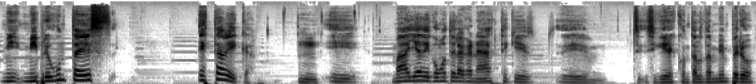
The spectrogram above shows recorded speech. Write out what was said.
mi, mi pregunta es, esta beca, eh, más allá de cómo te la ganaste, que eh, si, si quieres contarlo también, pero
